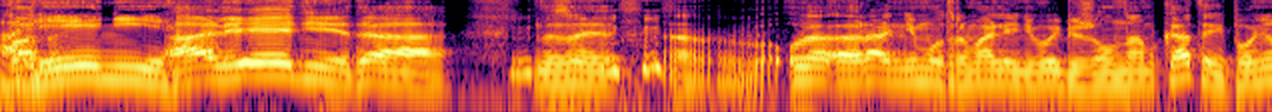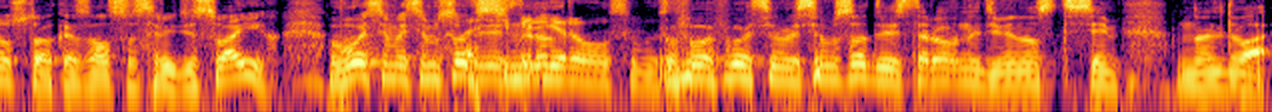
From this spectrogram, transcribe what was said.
Олени. Олени, да. Ну, э, Ранним утром олень выбежал на МКАД и понял, что оказался среди своих. 8 800 200 Ассимилировался быстро. 8 800 200 ровно 9702.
